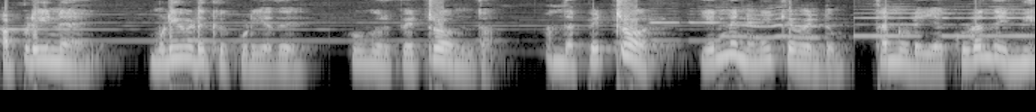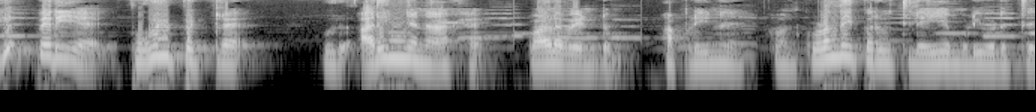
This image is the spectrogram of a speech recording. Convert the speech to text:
அப்படின்னு முடிவெடுக்கக்கூடியது ஒவ்வொரு பெற்றோரும் தான். அந்த பெற்றோர் என்ன நினைக்க வேண்டும்? தன்னுடைய குழந்தை மிகப்பெரிய புகழ்பெற்ற ஒரு அறிஞனாக வாழ வேண்டும் அப்படின்னு அவன் குழந்தை பருவத்திலேயே முடிவெடுத்து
